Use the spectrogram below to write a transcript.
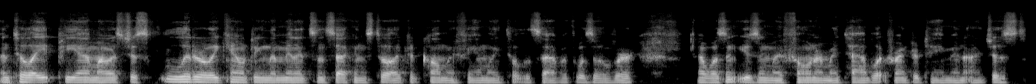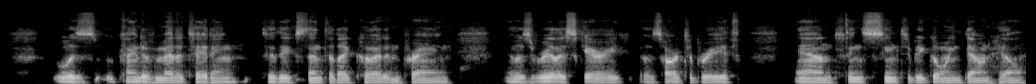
until 8 p.m. I was just literally counting the minutes and seconds till I could call my family till the Sabbath was over. I wasn't using my phone or my tablet for entertainment. I just was kind of meditating to the extent that I could and praying. It was really scary. It was hard to breathe, and things seemed to be going downhill.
